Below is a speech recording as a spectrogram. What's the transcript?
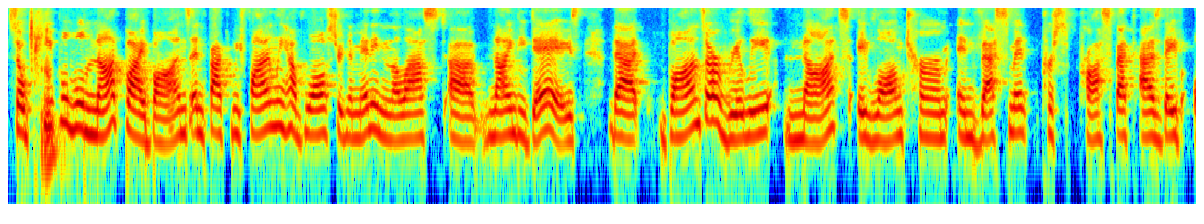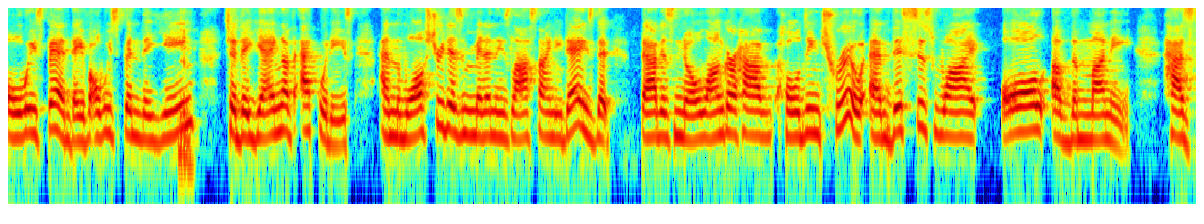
So people will not buy bonds. In fact, we finally have Wall Street admitting in the last uh, 90 days that bonds are really not a long term investment pers- prospect as they've always been. They've always been the yin yeah. to the yang of equities. And the Wall Street has admitted in these last 90 days that that is no longer have holding true. And this is why all of the money has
